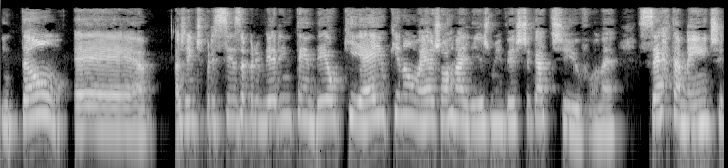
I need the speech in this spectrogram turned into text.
Então, é, a gente precisa primeiro entender o que é e o que não é jornalismo investigativo, né? Certamente,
